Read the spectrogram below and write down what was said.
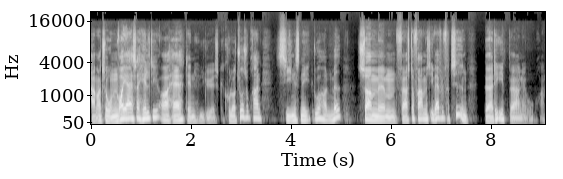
Kammertonen, hvor jeg er så heldig at have den lyriske koloratursopran Signe Sne Durholm med, som øhm, først og fremmest, i hvert fald for tiden, gør det i børneopera.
